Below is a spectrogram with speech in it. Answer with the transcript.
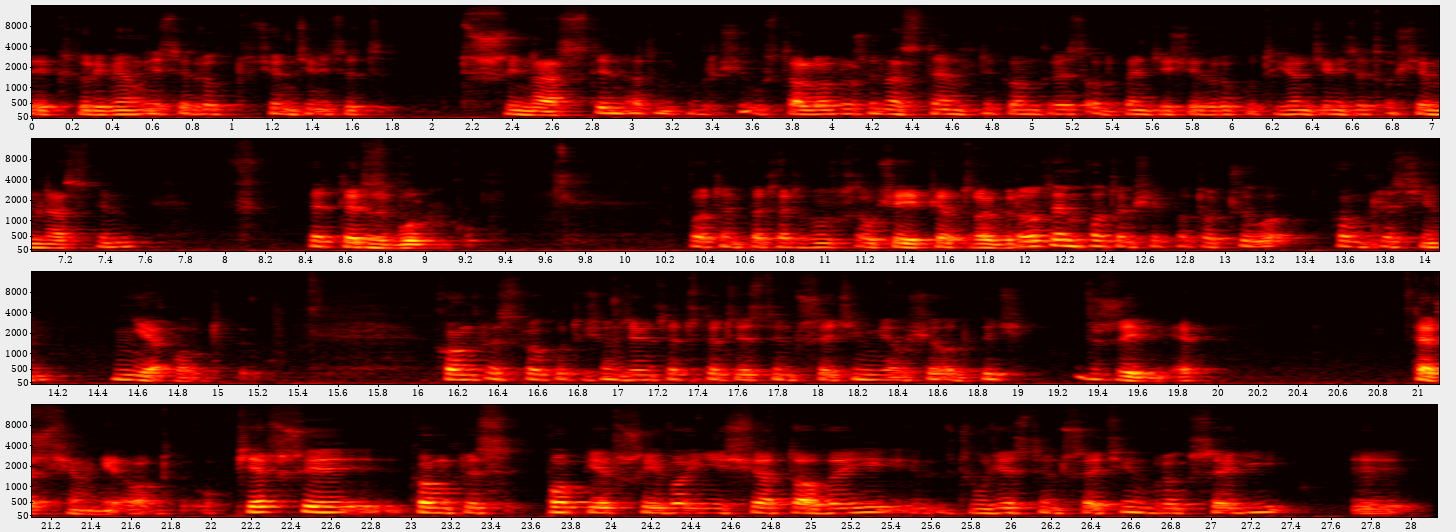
y, który miał miejsce w roku 1913. Na tym kongresie ustalono, że następny kongres odbędzie się w roku 1918 w Petersburgu. Potem Petersburg stał się Piotrogrodem, potem się potoczyło, kongres się nie odbył. Kongres w roku 1943 miał się odbyć w Rzymie. Też się nie odbył. Pierwszy kongres po I wojnie światowej w 1923 w Brukseli y,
